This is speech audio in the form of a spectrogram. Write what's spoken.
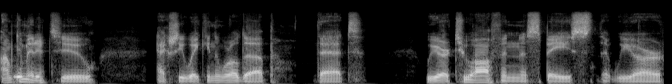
I'm committed to actually waking the world up that we are too often in a space that we are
